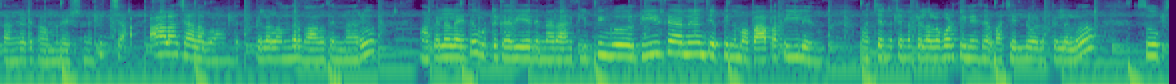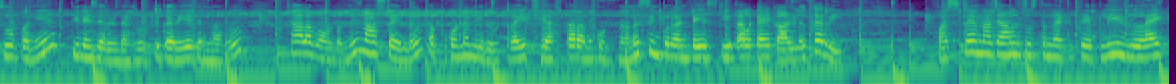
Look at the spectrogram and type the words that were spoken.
సంగటి కాంబినేషన్కి చాలా చాలా బాగుంది. పిల్లలందరూ బాగా తిన్నారు. మా పిల్లలైతే ఉట్టు ఉట్టి కర్రీ తిన్నారు? ఆ క్లిప్పింగ్ తీసాను అని చెప్పింది మా పాప తీయలేదు. మా చిన్న చిన్న పిల్లలు కూడా తినేశారు. మా చెల్లి వాళ్ళ పిల్లలు సూప్ సూప్ అని తినేశారండి. అసలు ఉట్టి కర్రీ తిన్నారు? చాలా బాగుంటుంది. నా స్టైల్లో తప్పకుండా మీరు ట్రై చేస్తారనుకుంటున్నాను. సింపుల్ అండ్ టేస్టీ తలకాయ కాళ్ళు కర్రీ. ఫస్ట్ టైం నా ఛానల్ చూస్తున్నట్టయితే please like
